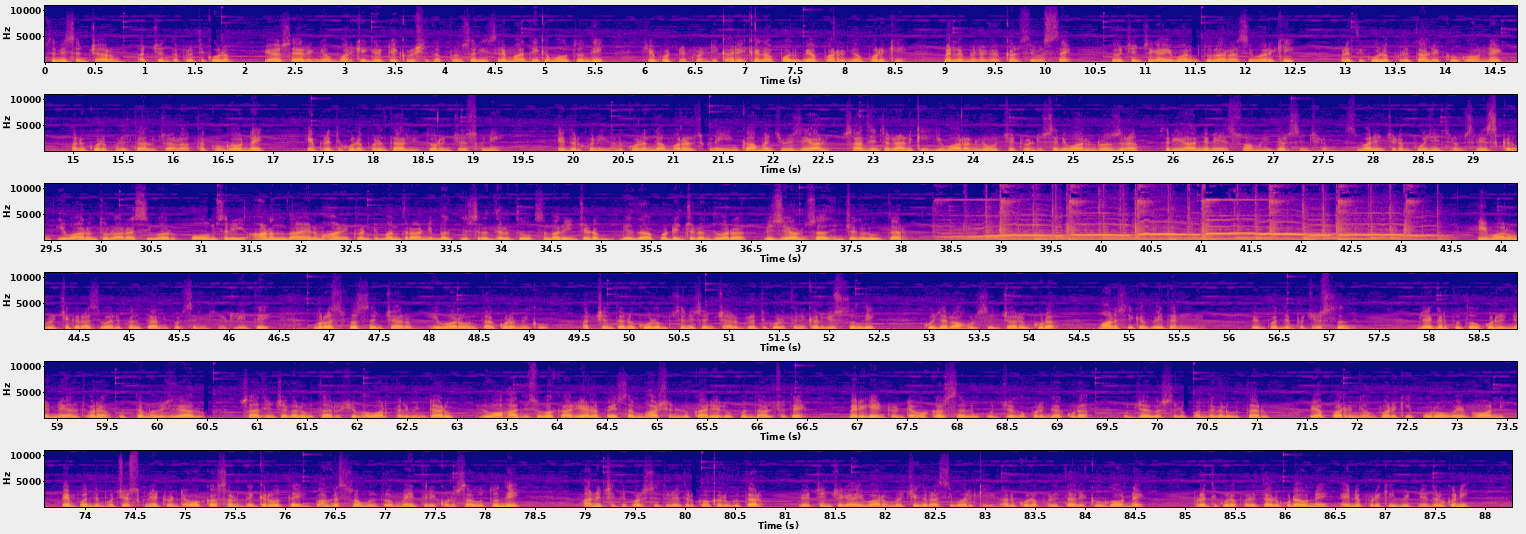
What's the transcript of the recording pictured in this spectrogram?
శని సంచారం అత్యంత ప్రతికూలం. వ్యవసాయ రంగం వారికి గట్టి కృషి తప్పనిసరి శ్రమ అధికమవుతుంది. చేపట్టినటువంటి కార్యకలాపాలు వ్యాపార రంగం వారికి మెల్లమెల్లగా కలిసి వస్తాయి. యోచించగా ఈ వారం తులారాశి వారికి ప్రతికూల ఫలితాలు ఎక్కువగా ఉన్నాయి. అనుకూల ఫలితాలు చాలా తక్కువగా ఉన్నాయి. ఈ ప్రతికూల ఫలితాలని దూరం చేసుకుని ఎదుర్కొని అనుకూలంగా మరల్చుకుని ఇంకా మంచి విజయాలు సాధించడానికి ఈ వారంలో వచ్చేటువంటి శనివారం రోజున శ్రీ ఆంజనేయ స్వామిని దర్శించడం స్మరించడం పూజించడం శ్రేయస్కరం. ఈ వారం తులారాశి వారు ఓం శ్రీ ఆనందాయన మహా అనేటువంటి మంత్రాన్ని భక్తి శ్రద్ధలతో స్మరించడం లేదా పఠించడం ద్వారా విజయాలు సాధించగలుగుతారు. ఈ వారం వృశ్చిక రాశి వారి ఫలితాలను పరిశీలించినట్లయితే బృహస్పతి సంచారం ఈ వారం అంతా కూడా మీకు అత్యంత అనుకూలం. శని సంచారం ప్రతికూలతని కలిగిస్తుంది. కుజ రాహుల్ సంచారం కూడా మానసిక వేదనని పెంపొందింపచేస్తుంది. జాగ్రత్తతో కూడిన నిర్ణయాల ద్వారా ఉత్తమ విజయాలు సాధించగలుగుతారు. శుభవార్తలు వింటారు. వివాహాది శుభకార్యాలపై సంభాషణలు కార్యరూపం దాల్చుతే మెరుగైనటువంటి అవకాశాలు ఉద్యోగపరంగా కూడా ఉద్యోగస్తులు పొందగలుగుతారు. వ్యాపార రంగం వారికి పూర్వ వైభవాన్ని పెంపొందింపు చేసుకునేటువంటి అవకాశాలు దగ్గరవుతాయి. భాగస్వాములతో మైత్రి కొనసాగుతుంది. అనిశ్చిత పరిస్థితులు ఎదుర్కోగలుగుతారు. యోచించగా ఈ వారం వృచ్చిక రాశి వారికి అనుకూల ఫలితాలు ఎక్కువగా ఉన్నాయి. ప్రతికూల ఫలితాలు కూడా ఉన్నాయి. అయినప్పటికీ వీటిని ఎదుర్కొని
